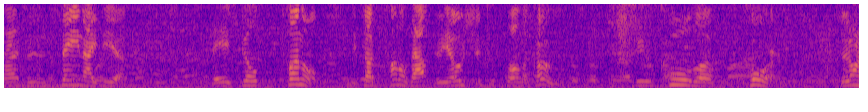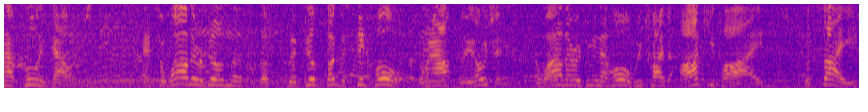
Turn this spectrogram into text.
Uh, it's an insane idea. They built tunnels. They dug tunnels out to the ocean, on the coast, to cool the core. So they don't have cooling towers. And so while they were building the, the they built, dug this big hole that went out to the ocean, and while they were doing that hole, we tried to occupy the site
